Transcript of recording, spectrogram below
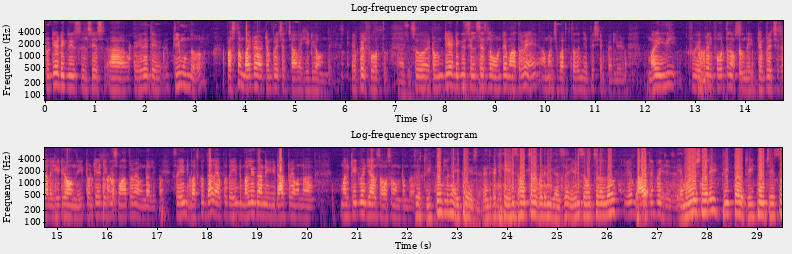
ట్వంటీ ఎయిట్ డిగ్రీస్ సెల్సియస్ ఒక ఏదైతే థీమ్ ఉందో ప్రస్తుతం బయట టెంపరేచర్ చాలా హీట్గా ఉంది. April fourth. So twenty eight degree సెల్సియస్లో ఉంటే మాత్రమే ఆ మనిషి బతుకుతుందని చెప్పేసి చెప్పారు లేడు మరి ఇది ఏప్రిల్ ఫోర్త్న వస్తుంది. టెంపరేచర్ చాలా హీట్గా ఉంది. ట్వంటీ ఎయిట్ డిగ్రీస్ మాత్రమే ఉండాలి. సో ఏంటి బతుకుద్దా? లేకపోతే ఏంటి మళ్ళీ దాన్ని డాక్టర్ ఏమన్నా మళ్ళీ ట్రీట్మెంట్ చేయాల్సిన అవసరం ఉంటుందా? సార్ ట్రీట్మెంట్లోనే అయిపోయాయి సార్. ఎందుకంటే ఏడు సంవత్సరాలు పడింది కదా సార్. ఏడు సంవత్సరాల్లో బాగా ట్రీట్మెంట్ చేశారు? ఎమోషనలీ ట్రీట్ ట్రీట్మెంట్ చేస్తూ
